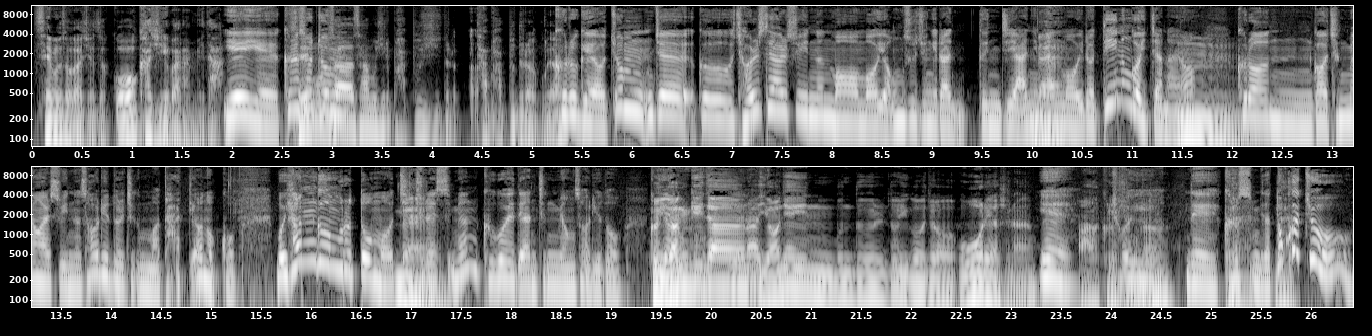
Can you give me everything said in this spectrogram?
세무서 가셔서 꼭 하시기 바랍니다. 음. 예, 예. 그래서 좀 세무사 사무실이 바쁘시더라, 다 바쁘더라고요. 그러게요. 좀 이제 그 절세할 수 있는 뭐뭐 영수증이라든지 아니면 네. 뭐 이런 띄는 거 있잖아요. 음. 그런 거 증명할 수 있는 서류들 지금 뭐 다 띄워놓고 뭐 현금으로 또뭐 네. 지출했으면 그거에 대한 증명 서류도 그 띄워놓고. 연기자나 연예인 분들도 이거 저 5월에 하시나요? 예. 아, 그러시구나. 네 그렇습니다. 네. 똑같죠.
